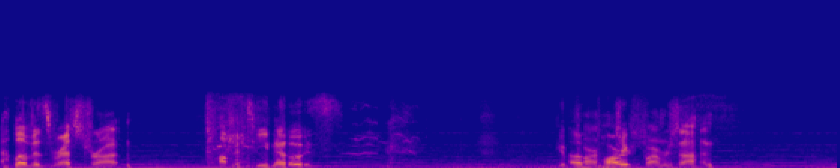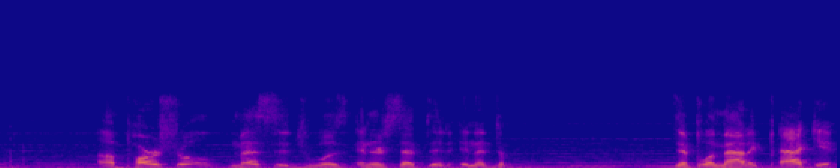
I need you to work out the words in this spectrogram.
I love his restaurant, Papatino's. Good A par- part- parmesan. A partial message was intercepted in a di- diplomatic packet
